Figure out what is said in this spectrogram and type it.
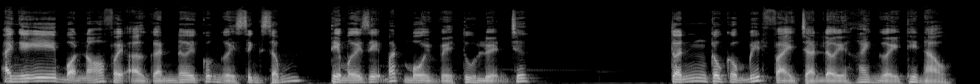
Anh nghĩ bọn nó phải ở gần nơi có người sinh sống thì mới dễ bắt mồi về tu luyện chứ. Tuấn cũng không biết phải trả lời hai người thế nào,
